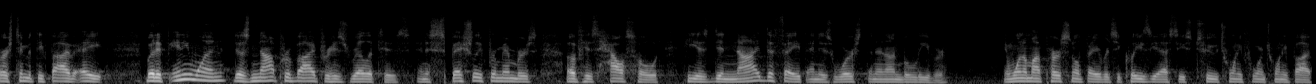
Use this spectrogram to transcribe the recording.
1 Timothy 5 8. But if anyone does not provide for his relatives, and especially for members of his household, he has denied the faith and is worse than an unbeliever. And one of my personal favorites, Ecclesiastes 2 24 and 25.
